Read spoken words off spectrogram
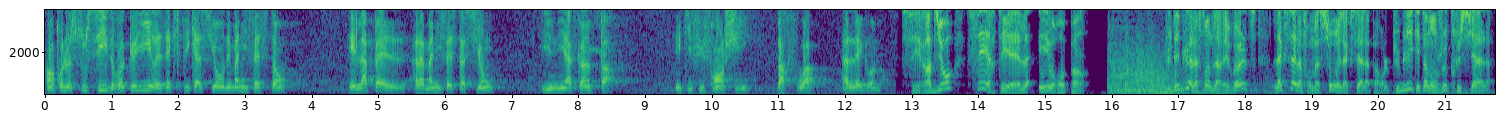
entre le souci de recueillir les explications des manifestants et l'appel à la manifestation, il n'y a qu'un pas, et qui fut franchi parfois allègrement. C'est RTL et Europe 1. Du début à la fin de la révolte, l'accès à l'information et l'accès à la parole publique est un enjeu crucial,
